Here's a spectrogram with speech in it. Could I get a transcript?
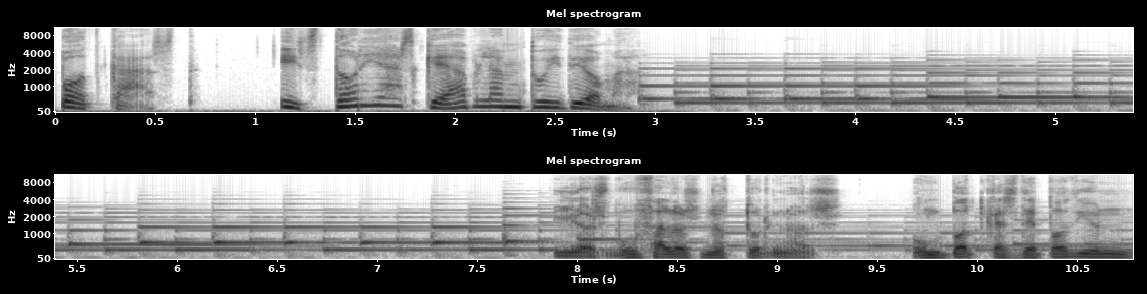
Podcast. Historias que hablan tu idioma. Los Búfalos Nocturnos, un podcast de Podium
